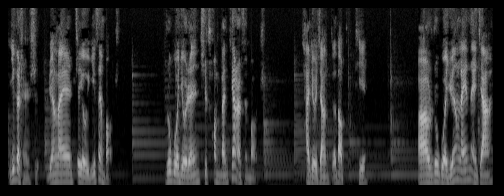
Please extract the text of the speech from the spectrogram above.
一个城市原来只有一份报纸，如果有人去创办第二份报纸，他就将得到补贴；而如果原来那家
